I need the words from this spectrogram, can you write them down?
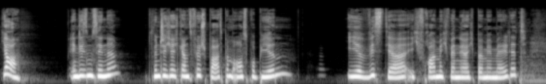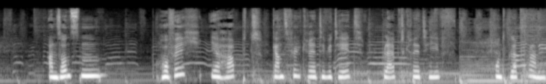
Ja, in diesem Sinne wünsche ich euch ganz viel Spaß beim Ausprobieren. Ihr wisst ja, ich freue mich, wenn ihr euch bei mir meldet. Ansonsten hoffe ich, ihr habt ganz viel Kreativität, bleibt kreativ und bleibt dran.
